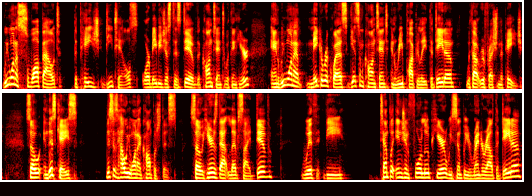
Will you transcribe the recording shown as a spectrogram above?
we want to swap out the page details or maybe just this div, the content within here. And we want to make a request, get some content and repopulate the data without refreshing the page. So in this case, this is how we want to accomplish this. So here's that left side div with the template engine for loop here. We simply render out the data.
